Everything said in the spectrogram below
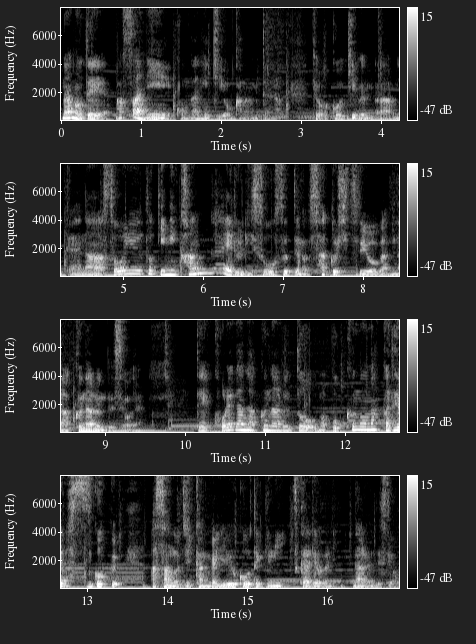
なので、朝にこう何着ようかなみたいな。今日はこういう気分だなみたいな、そういう時に考えるリソースっていうのを割く必要がなくなるんですよね。で、これがなくなると、まあ、僕の中ではすごく朝の時間が有効的に使えるようになるんですよ。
